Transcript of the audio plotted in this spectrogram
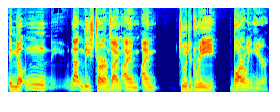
in no, not in these terms. I'm I am I am to a degree borrowing here,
